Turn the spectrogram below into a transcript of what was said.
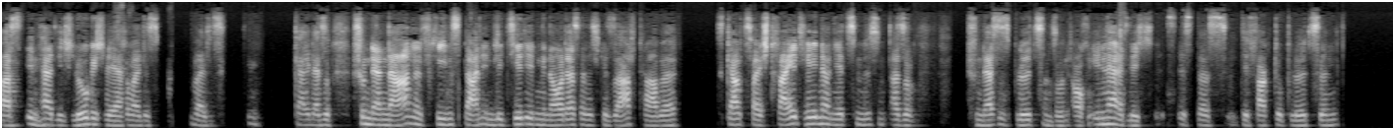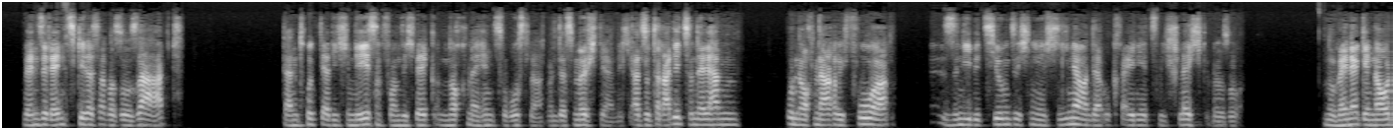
was inhaltlich logisch wäre, weil das, weil das geil, also schon der Name Friedensplan impliziert eben genau das, was ich gesagt habe. Es gab zwei Streithähne und jetzt müssen, also schon das ist Blödsinn, so und auch inhaltlich ist, ist das de facto Blödsinn. Wenn Zelensky das aber so sagt, dann drückt er die Chinesen von sich weg und noch mehr hin zu Russland. Und das möchte er nicht. Also traditionell haben und auch nach wie vor sind die Beziehungen zwischen China und der Ukraine jetzt nicht schlecht oder so. Nur wenn er genau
